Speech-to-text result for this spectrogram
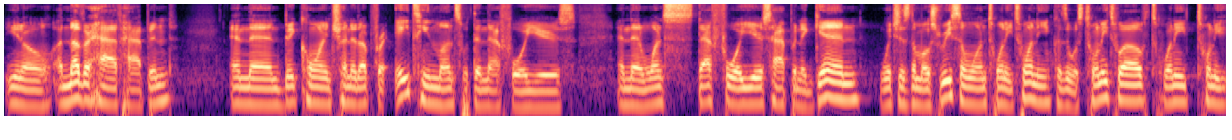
you know, another half happened and then Bitcoin trended up for 18 months within that 4 years and then once that four years happened again, which is the most recent one, 2020, because it was 2012, 2020,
